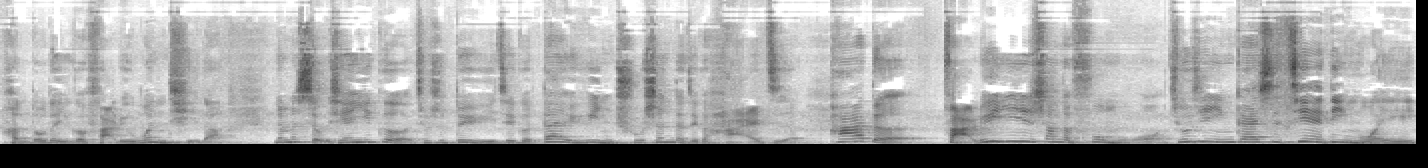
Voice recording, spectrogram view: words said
很多的一个法律问题的。那么首先一个就是对于这个代孕出生的这个孩子，他的法律意义上的父母究竟应该是界定为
